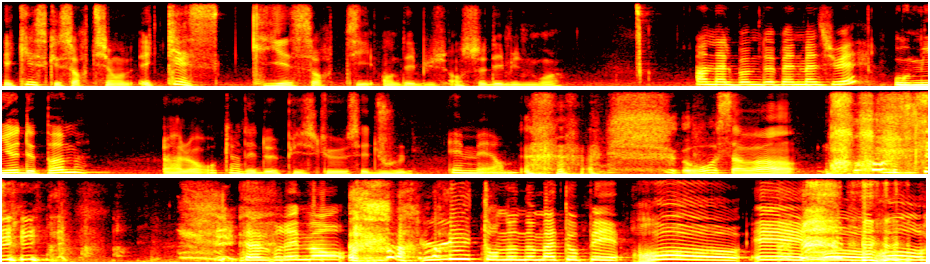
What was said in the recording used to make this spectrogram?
Et qu'est-ce qui est sorti en... et qu'est-ce qui est sorti en début en ce début de mois? Un album de Ben Mazuet? Ou mieux de pommes Alors aucun des deux puisque c'est Jules. Et merde. Ro, ça va. hein? T'as vraiment lu ton onomatopée. Ro et oh ro.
